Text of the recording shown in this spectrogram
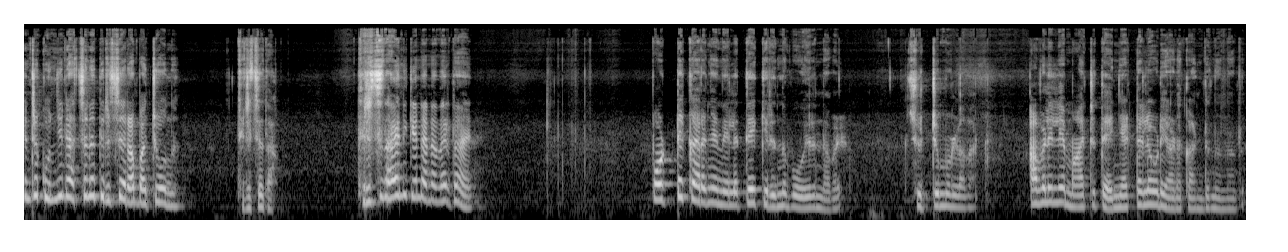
എന്റെ കുഞ്ഞിന്റെ അച്ഛനെ തിരിച്ചു തരാൻ പറ്റുമോന്ന്? തിരിച്ചതാ. തിരിച്ചതാ എനിക്ക് എന്റെ അനന്തേട്ടനെ പൊട്ടിക്കരഞ്ഞ് നിലത്തേക്കിരുന്നു പോയിരുന്നവൾ ചുറ്റുമുള്ളവർ അവളിലെ മാറ്റത്തെ ഞെട്ടലോടെയാണ് കണ്ടു നിന്നത്.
